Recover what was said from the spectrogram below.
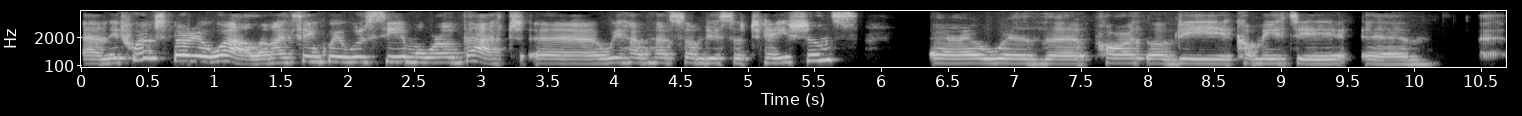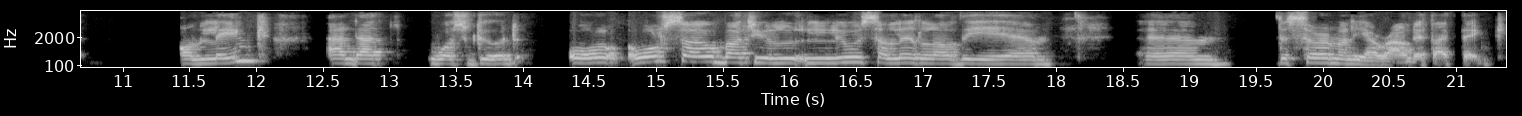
and it works very well. And I think we will see more of that. Uh, we have had some dissertations uh, with uh, part of the committee um, uh, on link, and that was good All, also. But you lose a little of the um, um, the ceremony around it, I think.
